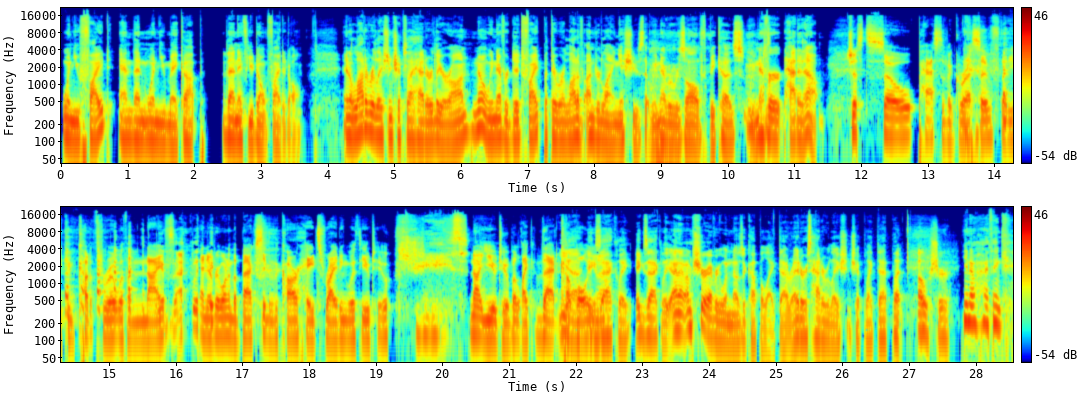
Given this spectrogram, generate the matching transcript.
when you fight and then when you make up than if you don't fight at all. In a lot of relationships I had earlier on, no, we never did fight, but there were a lot of underlying issues that we never resolved because we never had it out. Just so passive aggressive that you can cut through it with a knife. Exactly. And everyone in the back seat of the car hates riding with you two. Jeez. Not you two, but like that couple. yeah, you know? exactly, exactly. And I'm sure everyone knows a couple like that, right? Or has had a relationship like that. But Oh, sure. you know, I think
